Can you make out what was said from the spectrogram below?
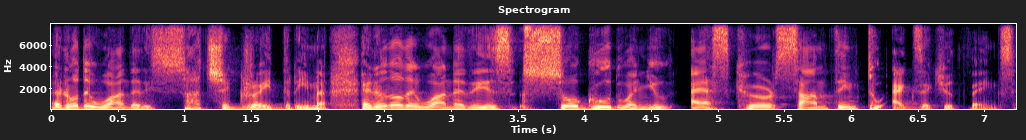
Another one that is such a great dreamer. And another one that is so good when you ask her something to execute things.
